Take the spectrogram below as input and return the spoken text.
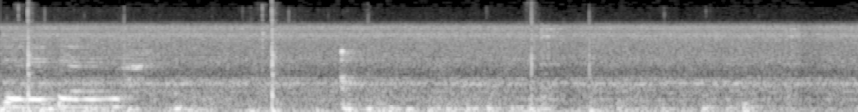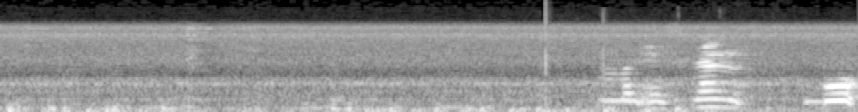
Dur dur dur dur. Ben eskiden bu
